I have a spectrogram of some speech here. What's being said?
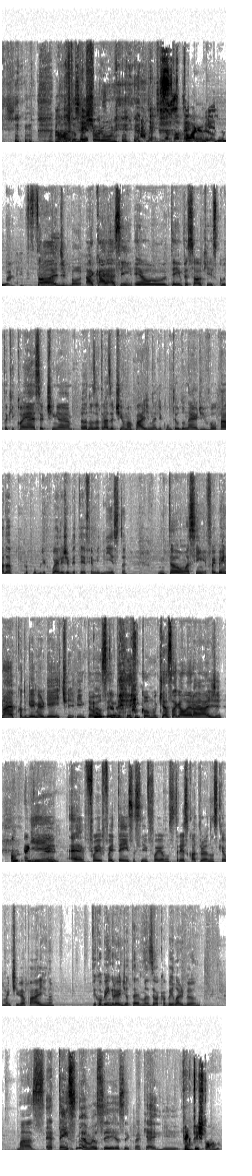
A nata do chorume. Gente, já tô até Só a com medo. Só de boa. Ah, cara, assim, eu tenho pessoal que escuta, que conhece. Eu tinha, anos atrás, eu tinha uma página de conteúdo nerd voltada pro público LGBT feminista. Então, assim, foi bem na época do Gamergate, então eu sei bem como que essa galera age. Puta E que... é, foi, foi tenso, assim, foi uns 3, 4 anos que eu mantive a página. Ficou bem grande até, mas eu acabei largando. Mas é tenso mesmo, eu sei, eu sei como é que é. E Tem que ter estômago.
